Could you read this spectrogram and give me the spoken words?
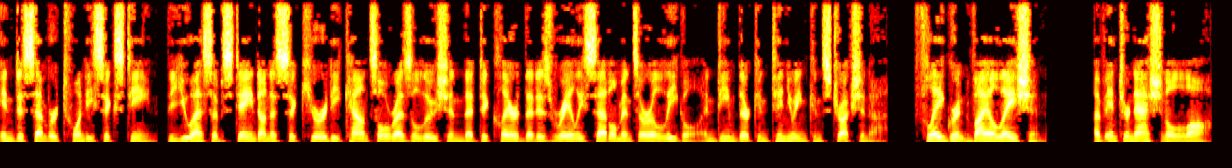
In December 2016, the U.S. abstained on a Security Council resolution that declared that Israeli settlements are illegal and deemed their continuing construction a «flagrant violation» of international law.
